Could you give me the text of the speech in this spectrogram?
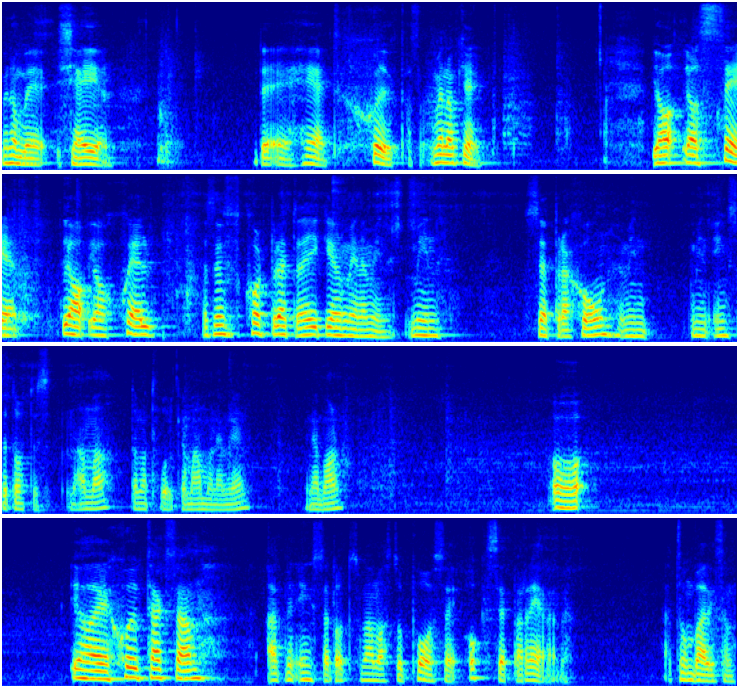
men de är tjejer. Det är helt sjukt alltså. Men okej. Okay. Jag, jag ser, jag, jag själv, alltså, jag ska kort berätta, jag gick igenom min, min separation, min, min yngsta dotters mamma. De har två olika mammor nämligen, mina barn. Och jag är sjukt tacksam att min yngsta dotters mamma stod på sig och separerade. Att hon bara liksom,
